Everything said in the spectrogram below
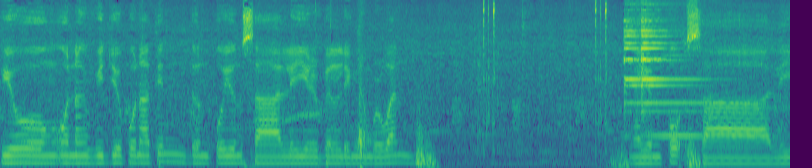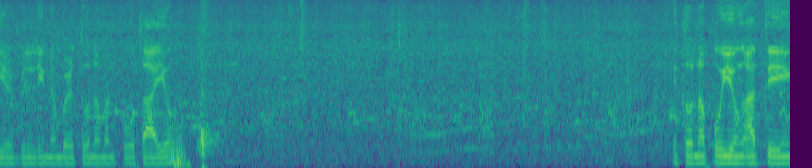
Yung unang video po natin, doon po yun sa layer building number 1. Ngayon po sa layer building number 2 naman po tayo. Ito na po yung ating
